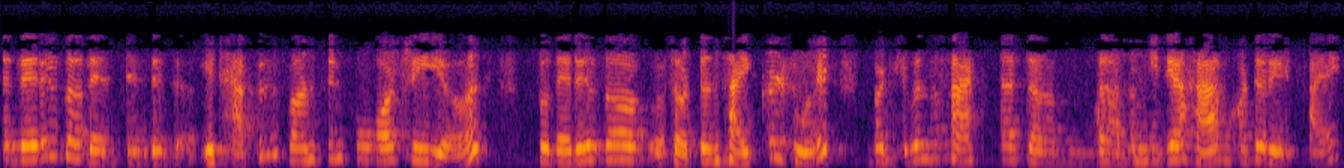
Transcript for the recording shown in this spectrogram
There is a, it happens once in two or three years, so there is a certain cycle to it, but given the fact that um, the, the media have got a rate hike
